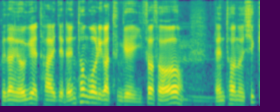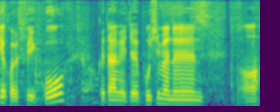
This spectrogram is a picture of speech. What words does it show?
그다음에 여기에 다 이제 랜턴 거리 같은 게 있어서 음, 랜턴은 쉽게 걸 수 있고 그렇죠. 그다음에 이제 보시면은 어,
